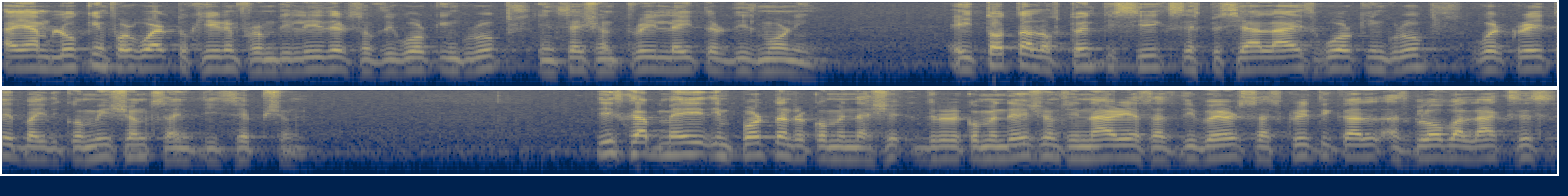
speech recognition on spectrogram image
I am looking forward to hearing from the leaders of the working groups in session three later this morning. A total of 26 specialized working groups were created by the Commission since inception. These have made important recommendations in areas as diverse, as critical as global access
